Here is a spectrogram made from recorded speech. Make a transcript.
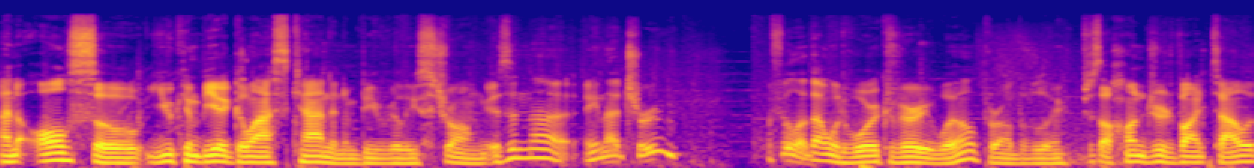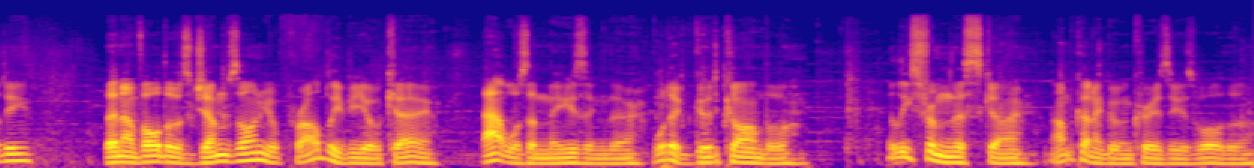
And also, you can be a glass cannon and be really strong. Isn't that... ain't that true? I feel like that would work very well, probably. Just 100 vitality. Then have all those gems on, you'll probably be okay. That was amazing there. What a good combo. At least from this guy. I'm kind of going crazy as well, though.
